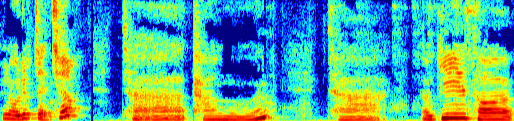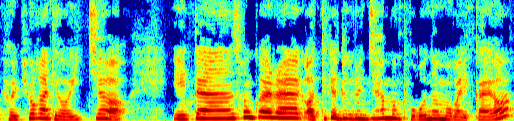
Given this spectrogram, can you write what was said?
별로 어렵지 않죠? 자, 다음은 자, 여기에서 별표가 되어 있죠? 일단 손가락 어떻게 누른지 한번 보고 넘어갈까요?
